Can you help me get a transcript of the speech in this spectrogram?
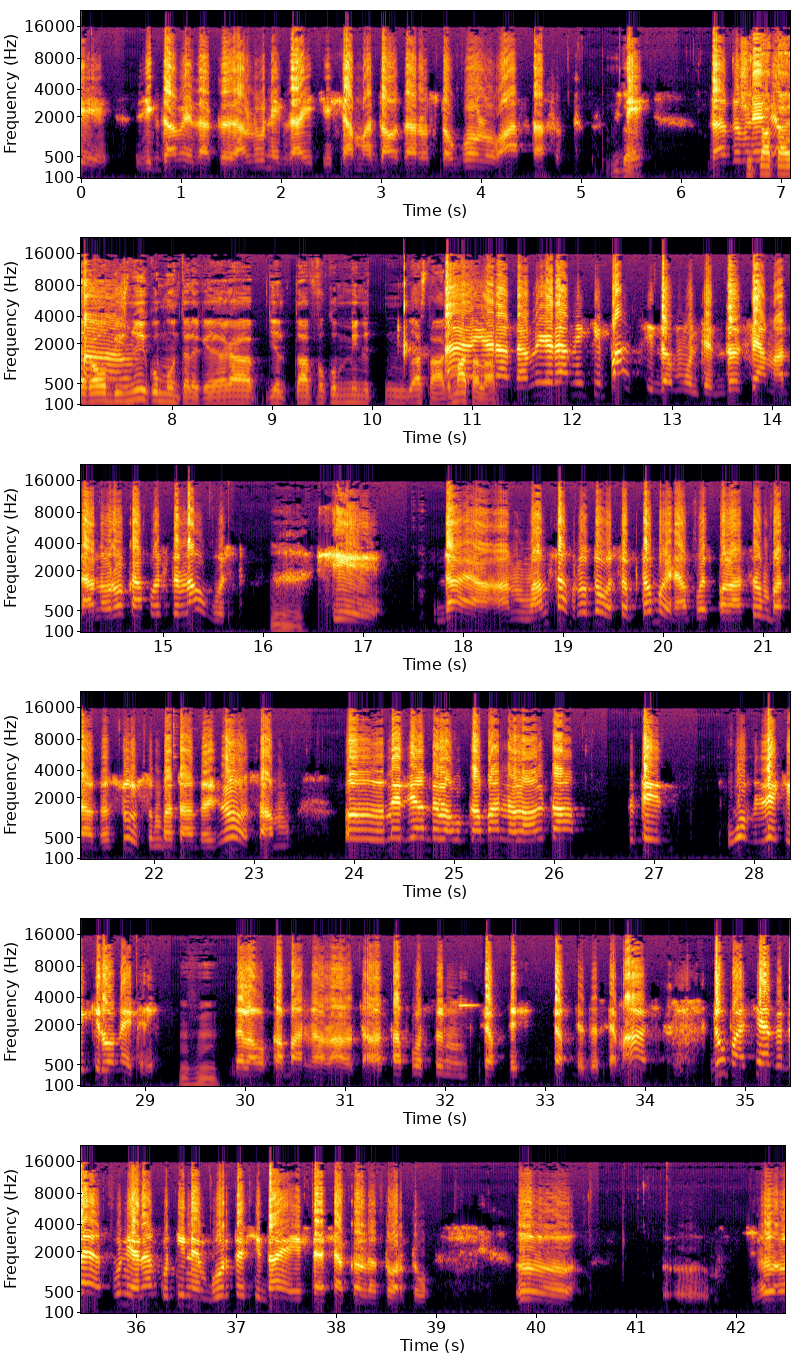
zic, doamne, dacă alunec de aici și am mă dau de rostogolul, asta sunt. Da. Știi? Dar Și Dumnezeu tata era m-a- obișnuit cu muntele, că era, el a făcut mini, asta, armata Aia la... Era, dar nu eram echipați de munte, dă seama, dar noroc a fost în august. Mhm. Și da, am, am stat vreo două săptămâni, am fost pe la sâmbătă de sus, sâmbătă de jos, am uh, mergeam de la o cabană la alta câte 8-10 kilometri Mhm. de la o cabană la alta. Asta a fost în 77 de seama. Așa. După aceea, că de-aia spun, eram cu tine în burtă și de-aia ești așa călător tu. Uh, uh,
